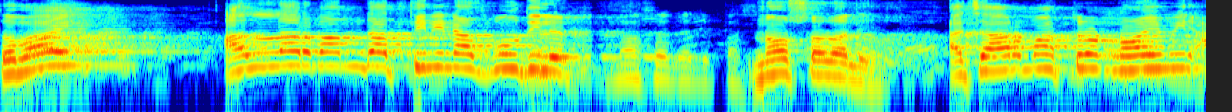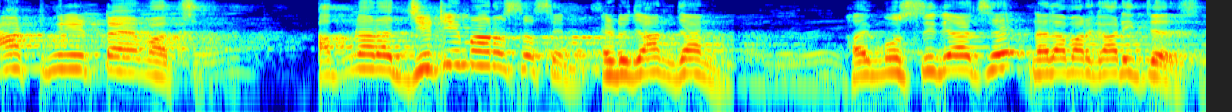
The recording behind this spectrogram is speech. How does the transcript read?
তো ভাই আল্লাহর বান্দা তিনি নাজমুল দিলেন। পাঁচশো আলী। আচ্ছা আর মাত্র নয় মিনিট আট মিনিট টাইম আছে। আপনারা যেটি মানুষ আছেন একটু যান যান। হয় মসজিদে আছে নাহলে আমার গাড়িতে আছে।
